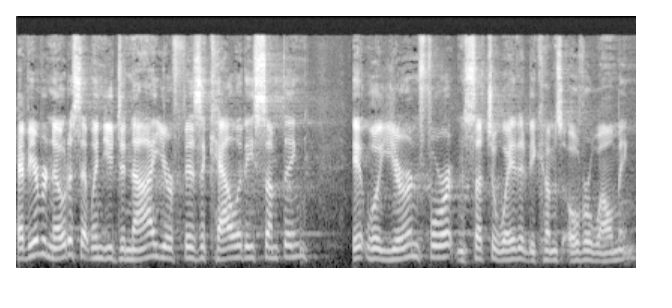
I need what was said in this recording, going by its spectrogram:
Have you ever noticed that when you deny your physicality something, it will yearn for it in such a way that it becomes overwhelming?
